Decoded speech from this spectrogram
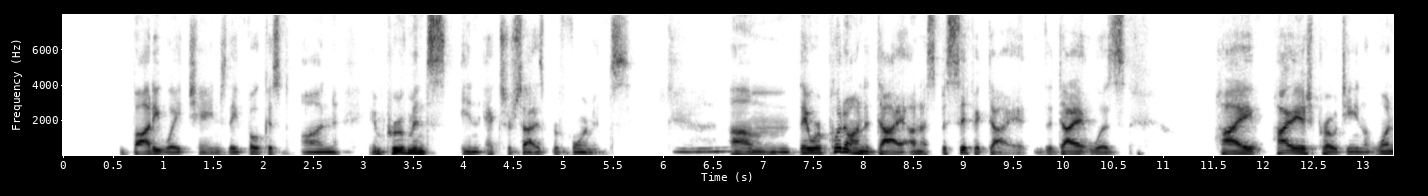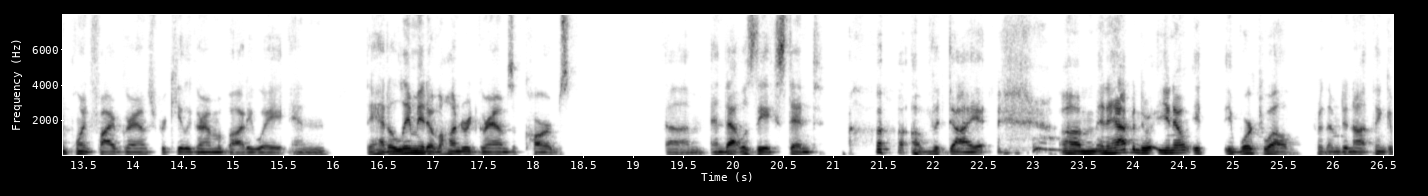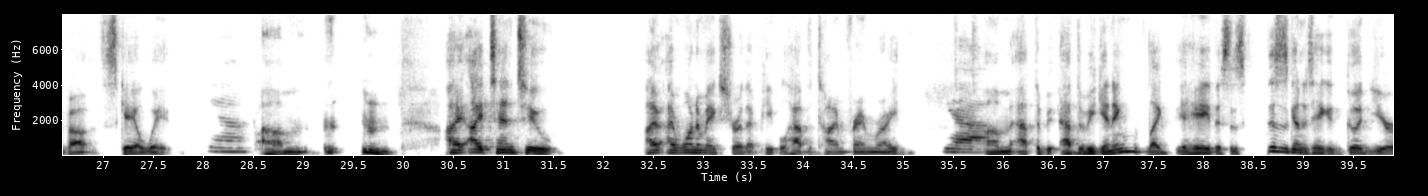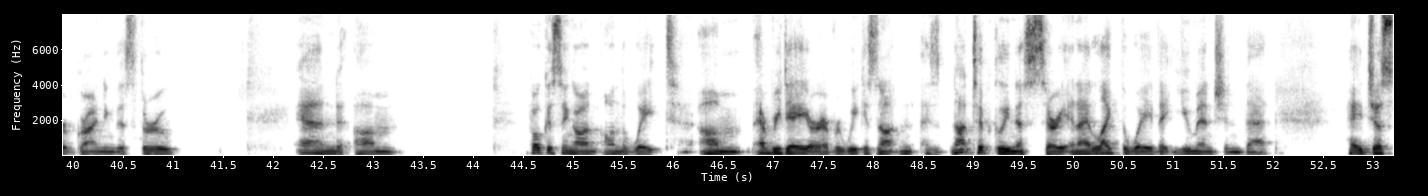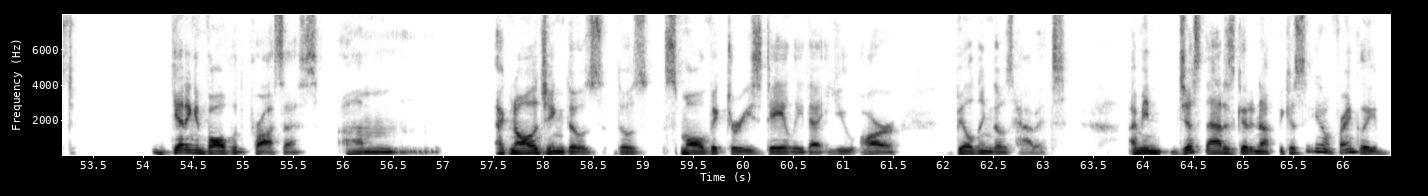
body weight change, they focused on improvements in exercise performance. Mm-hmm. Um, they were put on a diet, on a specific diet. The diet was high high-ish protein 1.5 grams per kilogram of body weight and they had a limit of 100 grams of carbs um, and that was the extent of the diet um, and it happened to you know it it worked well for them to not think about scale weight yeah. Um, i i tend to i i want to make sure that people have the time frame right. Yeah. Um at the at the beginning like hey this is this is going to take a good year of grinding this through. And um, focusing on on the weight um, every day or every week is not is not typically necessary. And i like the way that you mentioned that hey just getting involved with the process um, acknowledging those those small victories daily that you are building those habits i mean just that is good enough because you know frankly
